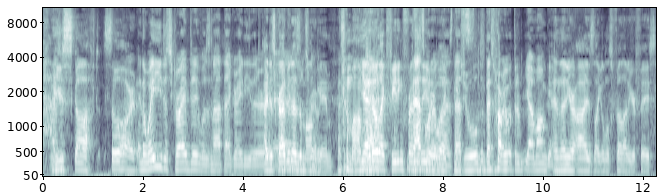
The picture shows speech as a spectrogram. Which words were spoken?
I you just, scoffed so hard. and the way you described it was not that great either. I described And- it as a mom it? game. As a mom. Yeah. You know, like feeding frenzy That's what or it like was. That's bejeweled. that's probably what the yeah mom game. and then your eyes like almost fell out of your face.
